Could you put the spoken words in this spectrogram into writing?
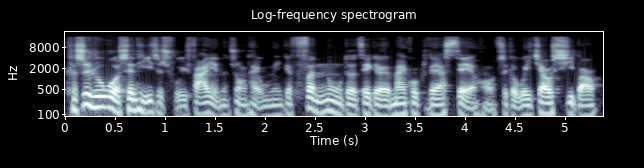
可是如果身体一直处于发炎的状态，我们一个愤怒的这个 microglia cell 哦，这个微胶细胞。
